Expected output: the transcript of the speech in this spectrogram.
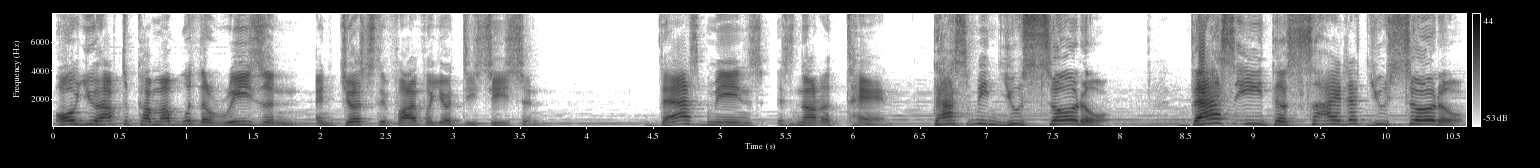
all you have to come up with a reason and justify for your decision. That means it's not a 10. That means you settle. That's the side that you settle.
